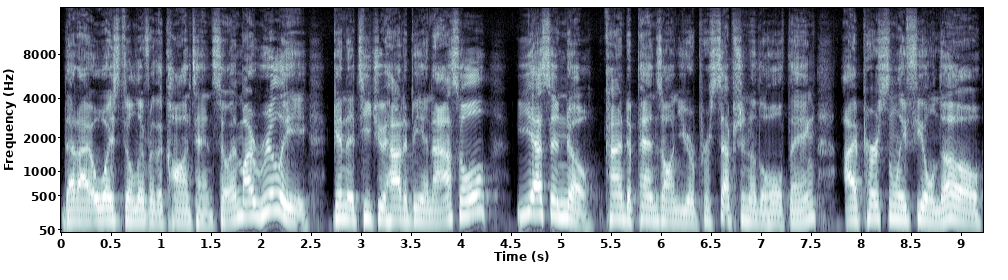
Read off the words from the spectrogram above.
that I always deliver the content. So am I really going to teach you how to be an asshole? Yes and no. Kind of depends on your perception of the whole thing. I personally feel no,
